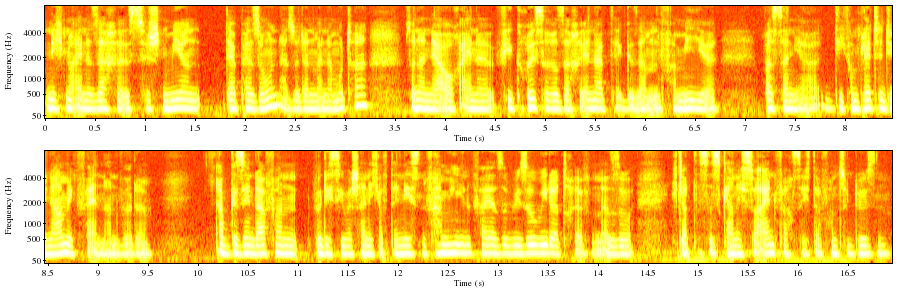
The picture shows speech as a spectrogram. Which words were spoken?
nicht nur eine Sache ist zwischen mir und der Person, also dann meiner Mutter, sondern ja auch eine viel größere Sache innerhalb der gesamten Familie was dann ja die komplette Dynamik verändern würde. Abgesehen davon würde ich sie wahrscheinlich auf der nächsten Familienfeier sowieso wieder treffen. Also ich glaube, das ist gar nicht so einfach, sich davon zu lösen.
